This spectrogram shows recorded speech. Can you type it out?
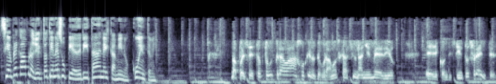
Siempre cada proyecto tiene su piedrita en el camino. Cuénteme. Pues esto fue un trabajo que nos demoramos casi un año y medio eh, con distintos frentes,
